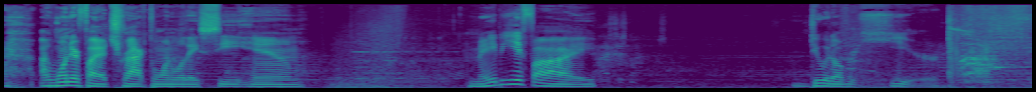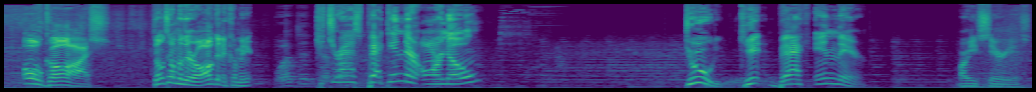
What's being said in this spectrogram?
I wonder if I attract one, will they see him? Maybe if I do it over here. Oh gosh! Don't tell me they're all gonna come in here. What the? Get your ass back in there, Arno. Dude, get back in there. Are you serious?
